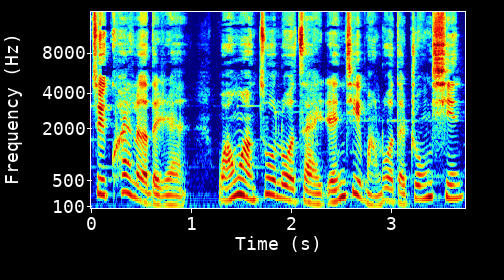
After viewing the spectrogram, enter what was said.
最快乐的人往往坐落在人际网络的中心，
